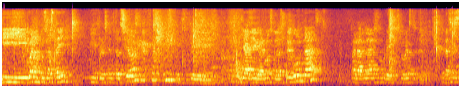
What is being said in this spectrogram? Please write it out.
Y bueno, pues hasta ahí mi presentación. Este, ya llegaremos a las preguntas para hablar sobre, sobre este tema. Gracias.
